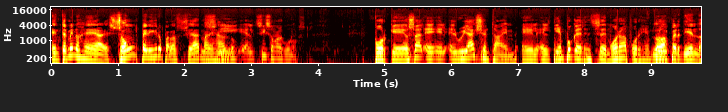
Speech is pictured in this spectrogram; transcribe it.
en términos generales, ¿son un peligro para la sociedad manejando? Sí, el- sí son algunos. Porque, o sea, el, el- reaction time, el, el tiempo que se demora, por ejemplo... Lo vas perdiendo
